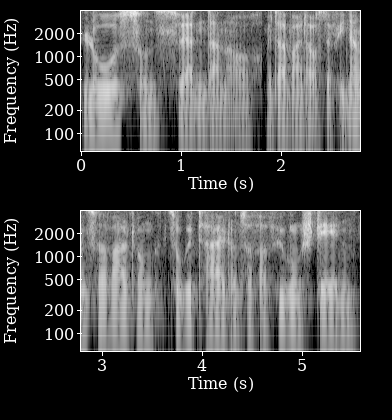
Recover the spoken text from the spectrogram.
los. Uns werden dann auch Mitarbeiter aus der Finanzverwaltung zugeteilt und zur Verfügung stehen.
